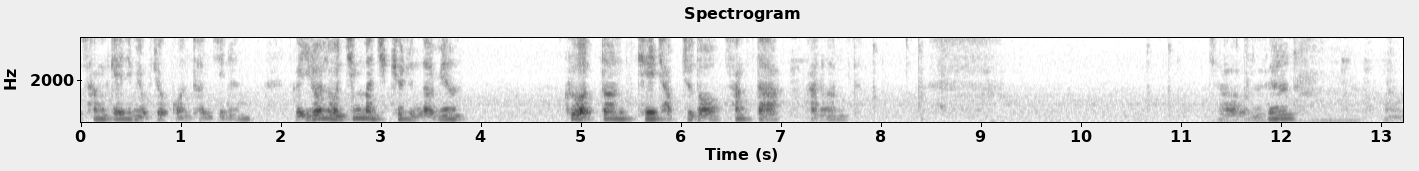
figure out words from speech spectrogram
상 깨지면 무조건 던지는 그러니까 이런 원칙만 지켜준다면 그 어떤 개 잡주도 상따 가능합니다. 자 오늘은 어,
